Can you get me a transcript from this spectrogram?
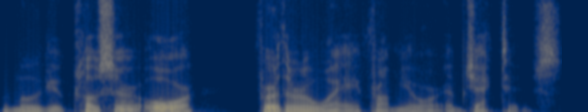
would move you closer or further away from your objectives.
